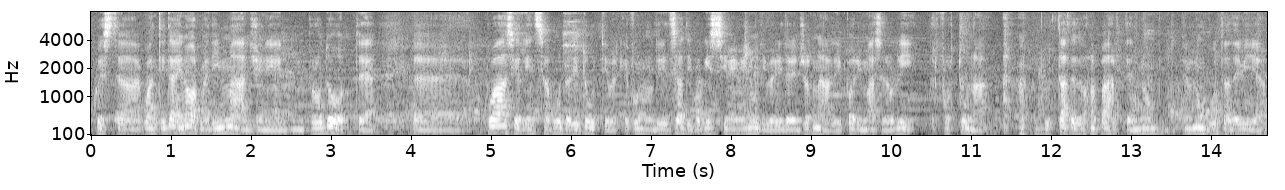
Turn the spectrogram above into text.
questa quantità enorme di immagini prodotte eh, quasi all'insaputa di tutti perché furono utilizzati pochissimi minuti per i telegiornali, poi rimasero lì, per fortuna buttate da una parte e non, e non buttate via,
